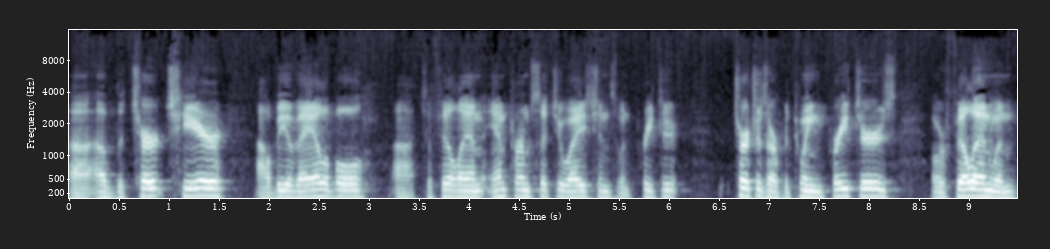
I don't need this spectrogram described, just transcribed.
uh, of the church here. I'll be available uh, to fill in interim situations when preacher, churches are between preachers, or fill in when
